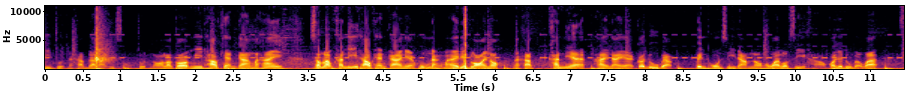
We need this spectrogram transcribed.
4 จุดนะครับ ด้านหลังอีก 2 จุดเนาะ แล้วก็มีเท้าแขนกลางมาให้สำหรับคันนี้เท้าแขนกลางเนี่ยหุ้มหนังมาให้เรียบร้อยเนาะนะครับ คันนี้ภายในอะก็ดูแบบเป็นโทนสีดำเนาะ เพราะว่ารถสีขาวก็จะดูแบบว่าส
